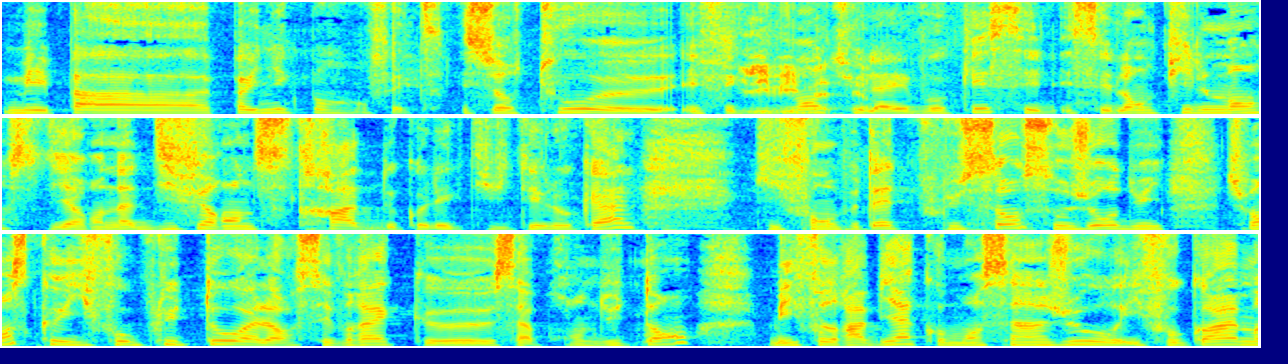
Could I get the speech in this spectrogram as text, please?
mais pas, pas uniquement en fait. Et surtout, effectivement, tu l'as évoqué, c'est l'empilement. C'est-à-dire on a différentes strates de collectivités locales qui font peut-être plus sens aujourd'hui. Je pense qu'il faut plutôt, alors c'est vrai que ça prend du temps, mais il faudra bien commencer un jour. Il faut quand même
